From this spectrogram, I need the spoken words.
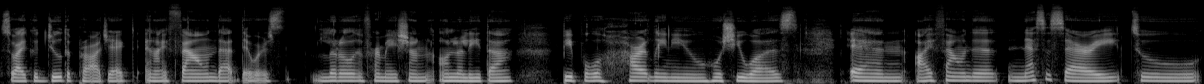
so I could do the project, and I found that there was little information on Lolita, people hardly knew who she was. And I found it necessary to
